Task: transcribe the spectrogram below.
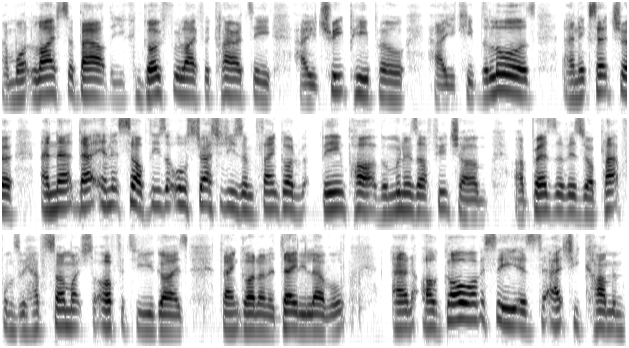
and what life's about, that you can go through life with clarity, how you treat people, how you keep the laws, and etc. And that, that in itself, these are all strategies, and thank God, being part of Amunah is our future, our, our Breslov Israel platforms, we have so much to offer to you guys, thank God, on a daily level. And our goal, obviously, is to actually come and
